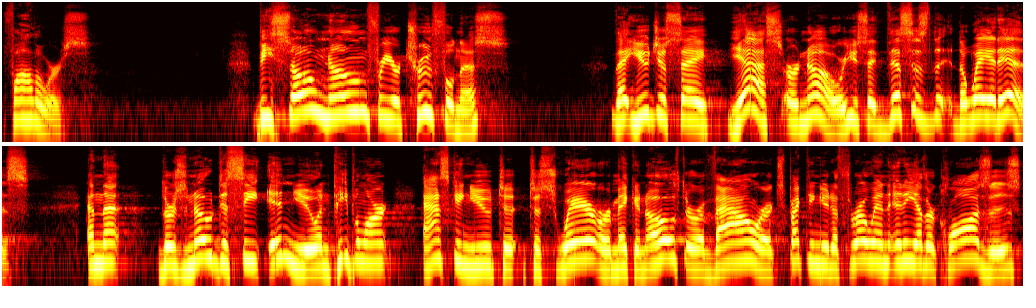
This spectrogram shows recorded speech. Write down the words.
followers, be so known for your truthfulness that you just say yes or no, or you say this is the, the way it is, and that there's no deceit in you, and people aren't asking you to, to swear or make an oath or a vow or expecting you to throw in any other clauses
